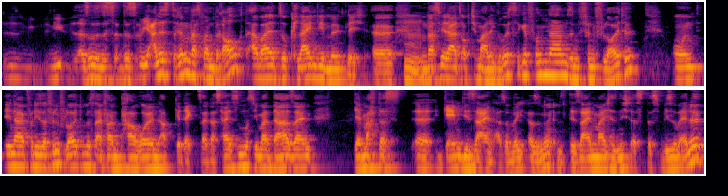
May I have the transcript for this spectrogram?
wie also das, das ist wie alles drin, was man braucht, aber halt so klein wie möglich. Äh, mhm. Und was wir da als optimale Größe gefunden haben, sind fünf Leute. Und innerhalb von dieser fünf Leute müssen einfach ein paar Rollen abgedeckt sein. Das heißt, es muss jemand da sein, der macht das äh, Game Design. Also, also ne, Design meine ich jetzt nicht das, das Visuelle,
